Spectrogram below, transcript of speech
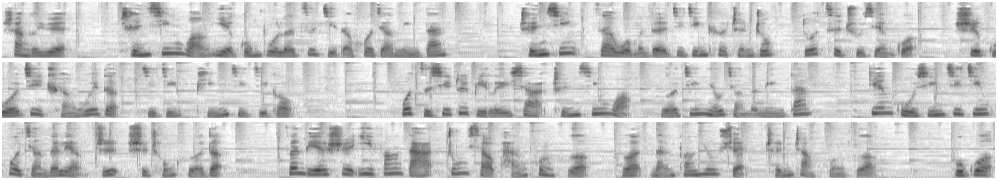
上个月晨星网也公布了自己的获奖名单。晨星在我们的基金课程中多次出现过。是国际权威的基金评级机构。我仔细对比了一下晨星网和金牛奖的名单，偏股型基金获奖的两只是重合的，分别是易方达中小盘混合和南方优选成长混合。不过，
